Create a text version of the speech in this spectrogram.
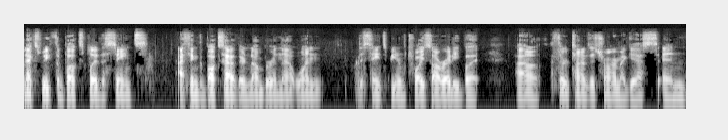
next week the Bucks play the Saints. I think the Bucks have their number in that one. The Saints beat them twice already, but uh, third time's a charm, I guess. And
